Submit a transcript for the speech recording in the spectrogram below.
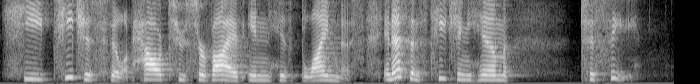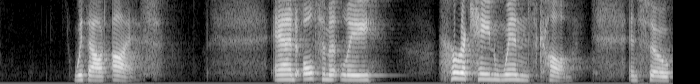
He teaches Philip how to survive in his blindness, in essence, teaching him to see without eyes. And ultimately, hurricane winds come. And so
